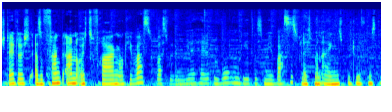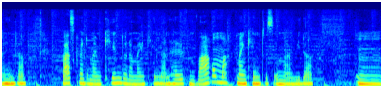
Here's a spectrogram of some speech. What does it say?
Stellt euch, also fangt an, euch zu fragen, okay, was, was würde mir helfen? Worum geht es mir? Was ist vielleicht mein eigenes Bedürfnis dahinter? Was könnte meinem Kind oder meinen Kindern helfen? Warum macht mein Kind das immer wieder? Hm,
